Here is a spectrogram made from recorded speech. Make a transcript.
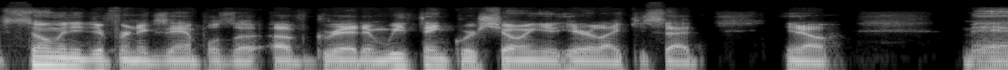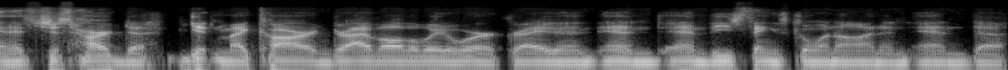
So many different examples of, of grit. And we think we're showing it here. Like you said, you know, man, it's just hard to get in my car and drive all the way to work. Right. And, and, and these things going on and, and, uh,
